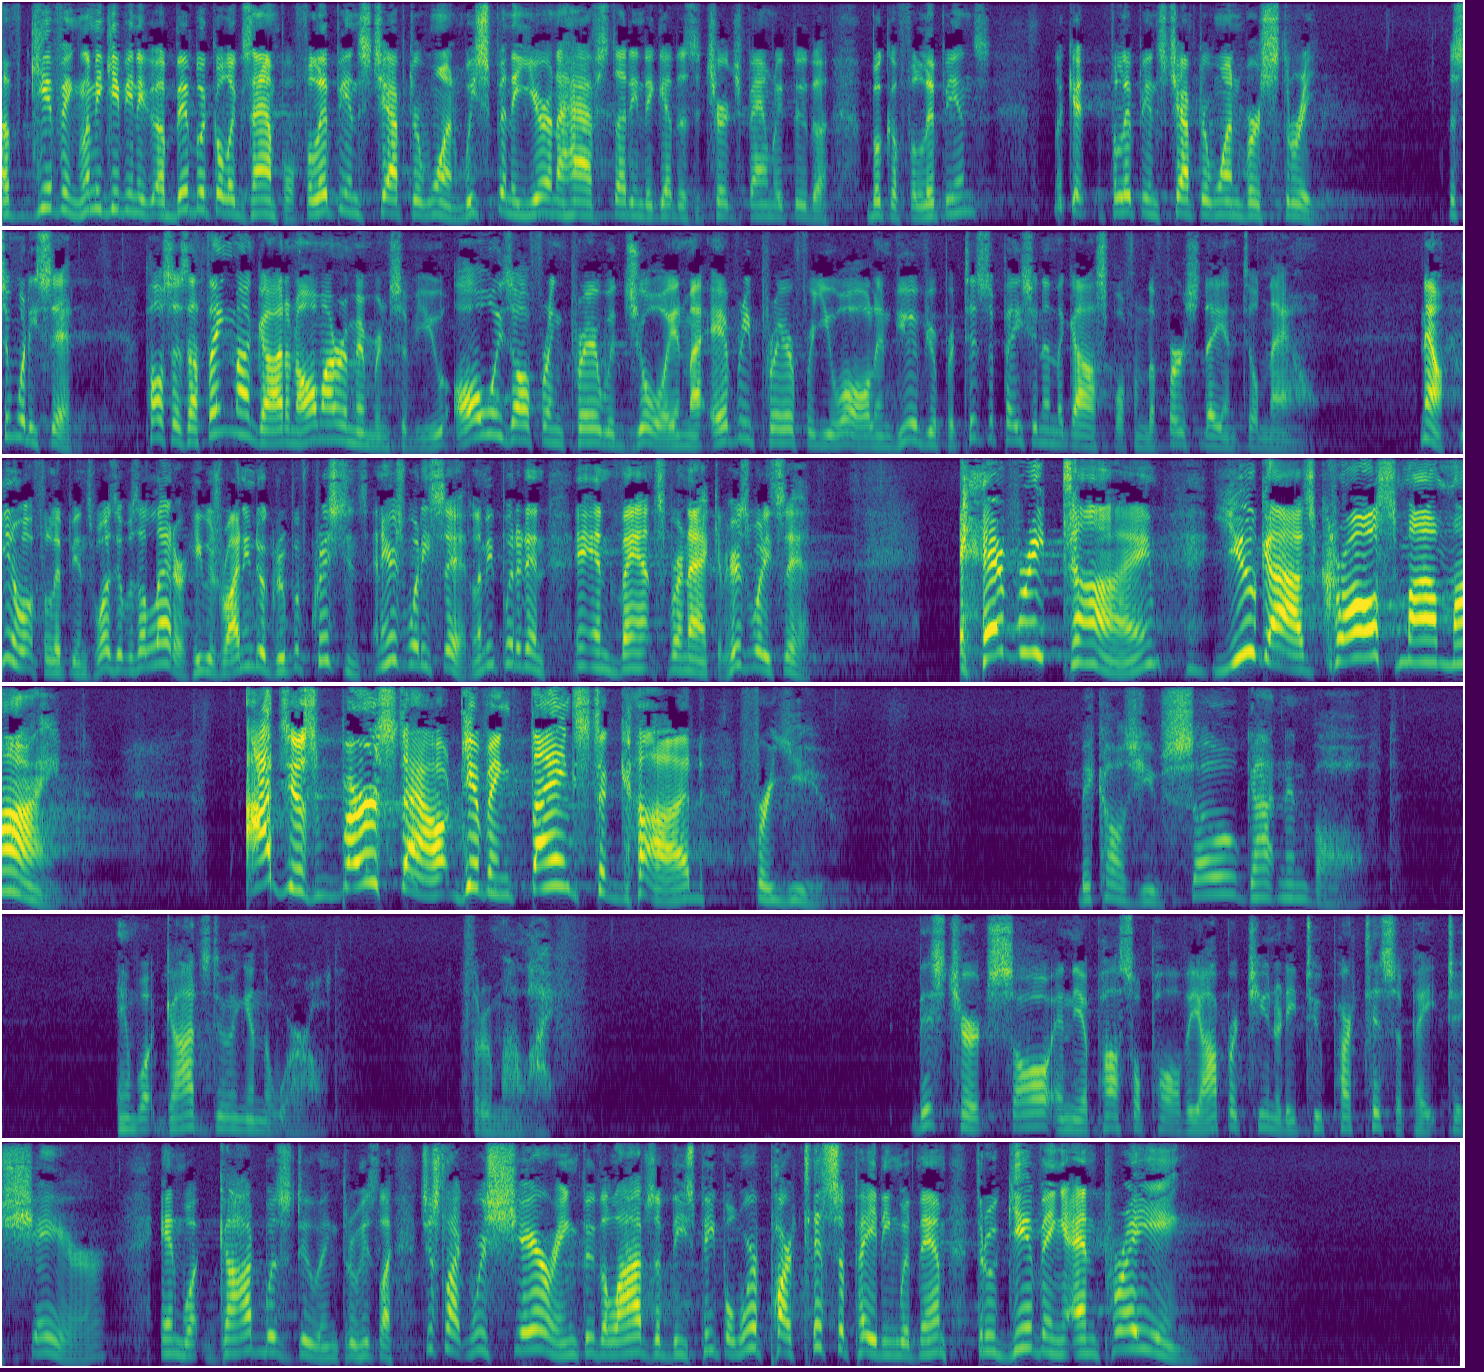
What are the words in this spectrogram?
of giving. Let me give you a biblical example Philippians chapter 1. We spent a year and a half studying together as a church family through the book of Philippians. Look at Philippians chapter 1, verse 3. Listen what he said. Paul says, I thank my God in all my remembrance of you, always offering prayer with joy in my every prayer for you all, in view of your participation in the gospel from the first day until now. Now, you know what Philippians was? It was a letter. He was writing to a group of Christians. And here's what he said. Let me put it in, in Vance vernacular. Here's what he said Every time you guys cross my mind, I just burst out giving thanks to God for you because you've so gotten involved in what God's doing in the world through my life. This church saw in the Apostle Paul the opportunity to participate, to share in what God was doing through his life. Just like we're sharing through the lives of these people, we're participating with them through giving and praying.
